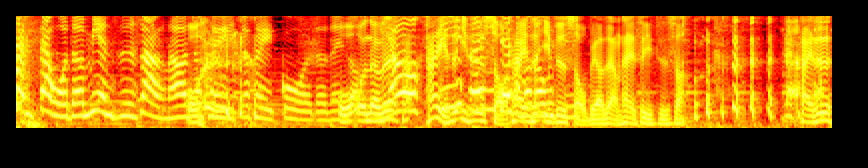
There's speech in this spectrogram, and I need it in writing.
看在我的面子上，然后就可以 就可以过了的那种。我我那不是你要他他也是一只手，他也是一只手，不要这样，他也是一只手，他也是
